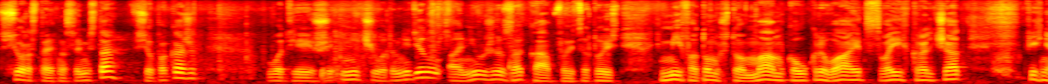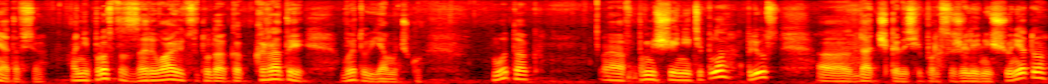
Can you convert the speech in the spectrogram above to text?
все расставит на свои места, все покажет. Вот я еще ничего там не делал, а они уже закапываются. То есть миф о том, что мамка укрывает своих крольчат, фигня это все. Они просто зарываются туда, как кроты, в эту ямочку. Вот так. А, в помещении тепло, плюс э, датчика до сих пор, к сожалению, еще нету.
